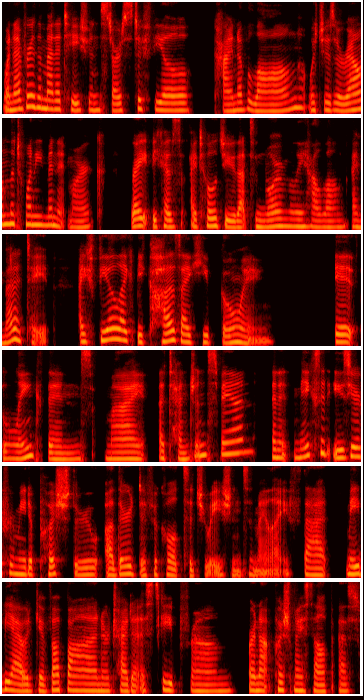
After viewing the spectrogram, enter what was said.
Whenever the meditation starts to feel kind of long, which is around the 20 minute mark, right? Because I told you that's normally how long I meditate. I feel like because I keep going, it lengthens my attention span and it makes it easier for me to push through other difficult situations in my life that maybe I would give up on or try to escape from or not push myself as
